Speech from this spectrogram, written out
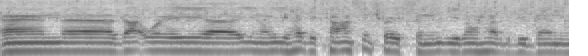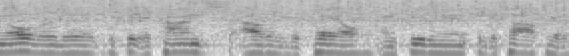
and uh, that way uh, you know you have your concentrates and you don't have to be bending over to, to get your cons out of the pail and feeding it into the top here.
